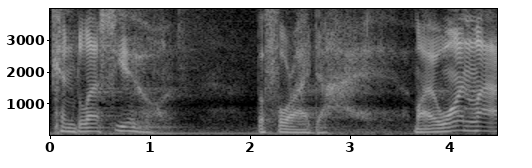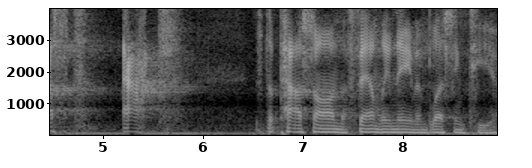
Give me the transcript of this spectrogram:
can bless you before I die. My one last act is to pass on the family name and blessing to you.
